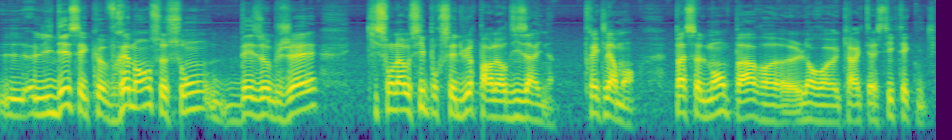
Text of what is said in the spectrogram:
l'idée, c'est que vraiment, ce sont des objets qui sont là aussi pour séduire par leur design, très clairement, pas seulement par euh, leurs caractéristiques techniques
